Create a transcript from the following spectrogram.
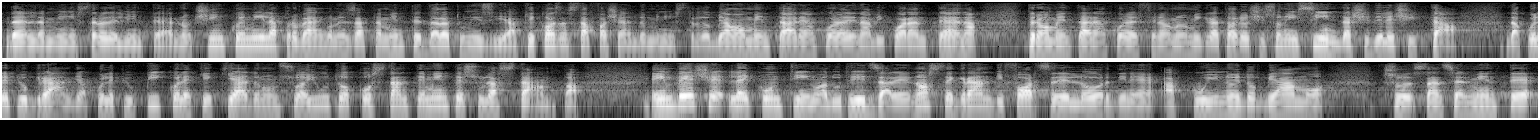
dal Ministero dell'Interno, 5.000 provengono esattamente dalla Tunisia. Che cosa sta facendo il Ministro? Dobbiamo aumentare ancora le navi quarantena per aumentare ancora il fenomeno migratorio? Ci sono i sindaci delle città, da quelle più grandi a quelle più piccole, che chiedono un suo aiuto costantemente sulla stampa. E invece lei continua ad utilizzare le nostre grandi forze dell'ordine a cui noi dobbiamo sostanzialmente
